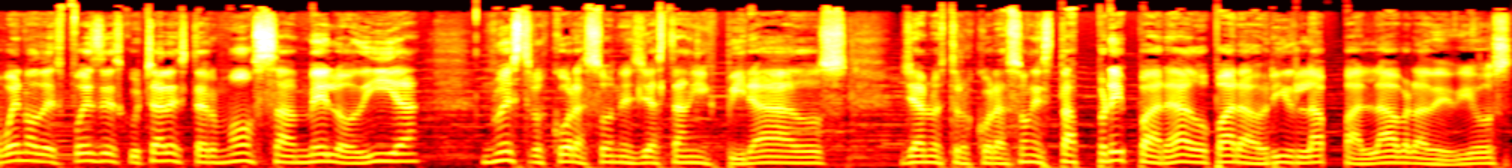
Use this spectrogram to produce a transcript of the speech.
bueno, después de escuchar esta hermosa melodía, nuestros corazones ya están inspirados, ya nuestro corazón está preparado para abrir la palabra de Dios.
